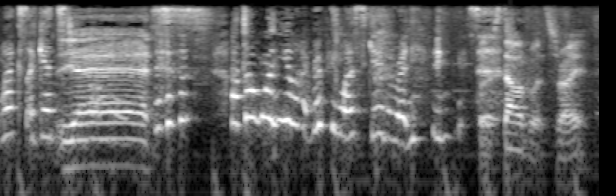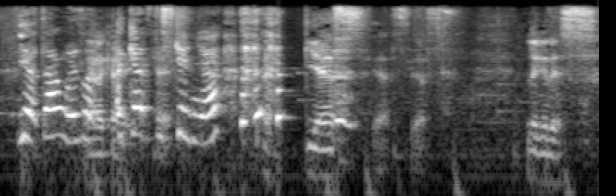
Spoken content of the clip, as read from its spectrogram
wax against your yes. I don't want you like ripping my skin or anything. so it's downwards, right? yeah, downwards, like Okay, against the skin, yeah? Yes, yes, yes. Look at this.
